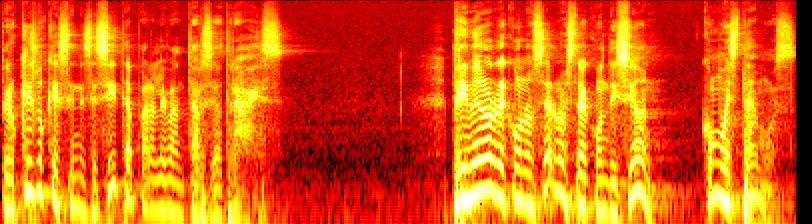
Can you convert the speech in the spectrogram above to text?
pero qué es lo que se necesita para levantarse otra vez? Primero reconocer nuestra condición, cómo estamos,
